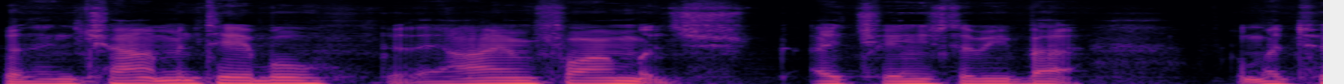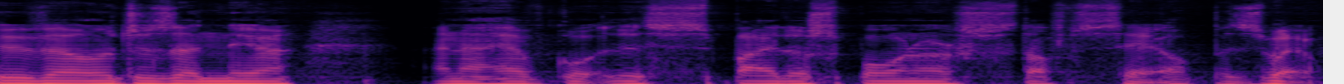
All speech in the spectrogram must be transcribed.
Got the enchantment table, got the iron farm, which I changed a wee bit. Got my two villagers in there and I have got this spider spawner stuff set up as well.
